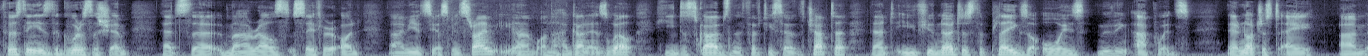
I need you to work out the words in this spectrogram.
First thing is the Gvuras Hashem. That's the Maharal's Sefer on um, Yetzias Mitzrayim, um, on the Haggadah as well. He describes in the 57th chapter that if you notice, the plagues are always moving upwards. They're not just a um,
